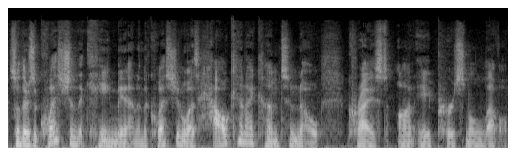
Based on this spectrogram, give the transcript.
So there's a question that came in, and the question was, How can I come to know Christ on a personal level?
